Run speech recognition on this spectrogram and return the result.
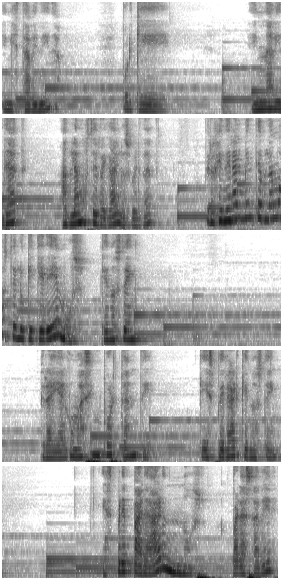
en esta venida. Porque en Navidad hablamos de regalos, ¿verdad? Pero generalmente hablamos de lo que queremos que nos den. Pero hay algo más importante que esperar que nos den es prepararnos para saber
